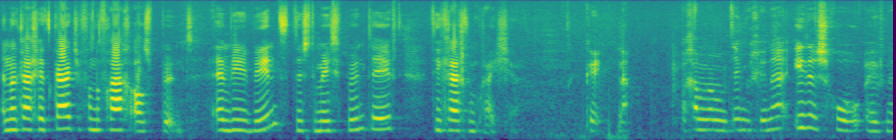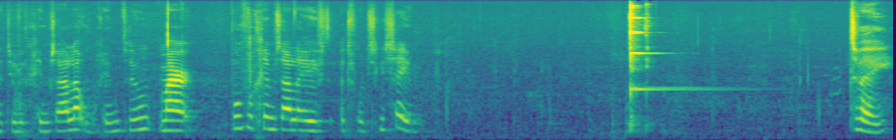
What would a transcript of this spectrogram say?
En dan krijg je het kaartje van de vraag als punt. En wie wint, dus de meeste punten heeft, die krijgt een prijsje. Oké, okay, nou, we gaan maar meteen beginnen. Iedere school heeft natuurlijk gymzalen om gym te doen. Maar hoeveel gymzalen heeft het Fortis Lyceum? Twee.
